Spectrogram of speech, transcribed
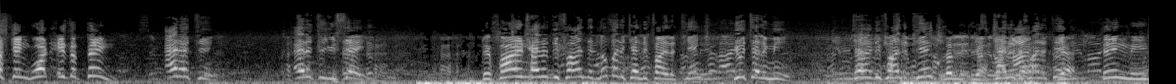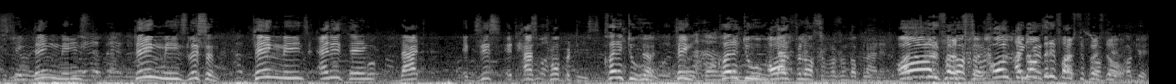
asking, what is a thing? anything. Anything you say. Define. Can you define it? Nobody can define the thing. You telling me. Can you define the thing? Can you define the thing? Yeah. Thing means thing means thing means listen. Thing means anything that exists. It has properties. According to who? The thing. According to who? All That- philosophers on the planet. All philosophers. philosophers. All I don't believe philosophers, Okay. no. Okay.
